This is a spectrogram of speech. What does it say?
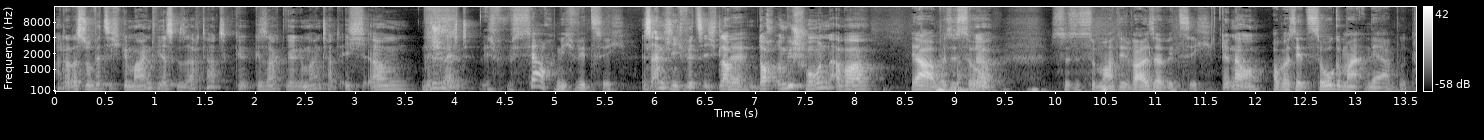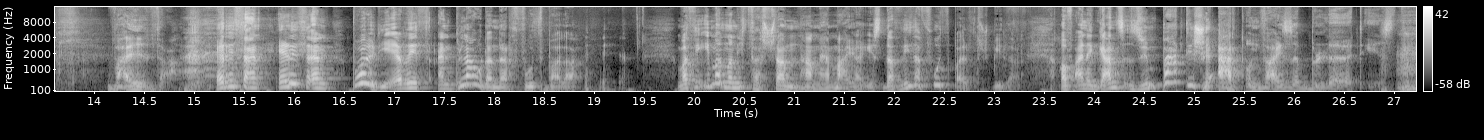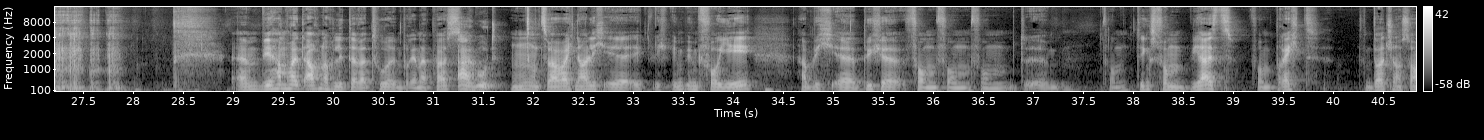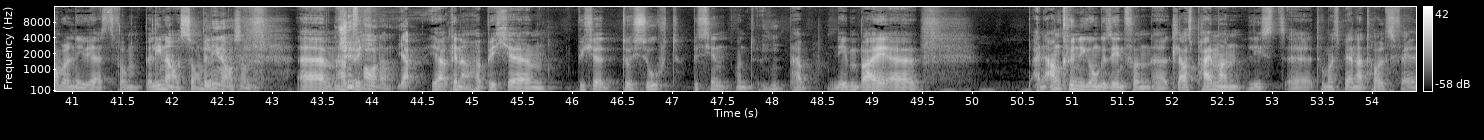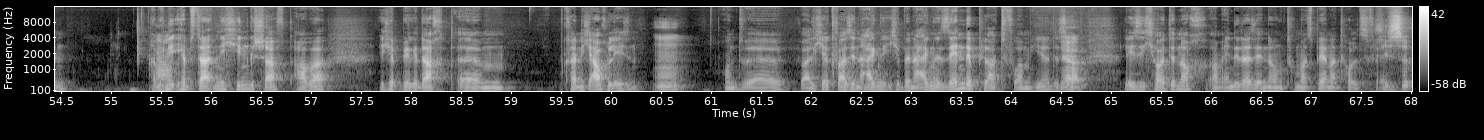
Hat er das so witzig gemeint, wie er es gesagt hat? Ge gesagt, wie er gemeint hat? Ich, ähm, nicht schlecht. Ist, ist ja auch nicht witzig. Ist eigentlich nicht witzig. Ich glaube, Nee. doch irgendwie schon, aber Ja, aber es ist so, Ja. es ist so Martin Walser witzig. genau. Ob er es jetzt so gemeint, ja gut. Walser. Er ist ein, er ist ein Poldi, er ist ein plaudernder Fußballer. Was Sie immer noch nicht verstanden haben, Herr Meier, ist, dass dieser Fußballspieler auf eine ganz sympathische Art und Weise blöd ist. Ähm, wir haben heute auch noch Literatur im Brennerpass. Ah, gut. Mhm, Und zwar war ich neulich äh, ich, im, im Foyer, habe ich äh, Bücher vom, vom, vom, ähm, vom Dings, vom, wie heißt's? Vom Brecht, vom deutschen Ensemble, nee, wie heißt's? Vom Berliner Ensemble. Berliner Ensemble. Ähm, Schiffbau ich, dann, ja. Ja, genau, habe ich ähm, Bücher durchsucht, bisschen, und Mhm. habe nebenbei äh, eine Ankündigung gesehen von äh, Klaus Peimann, liest äh, Thomas Bernhard Holzfällen. Hab Ah. ich ich habe es da nicht hingeschafft, aber ich habe mir gedacht, ähm, kann ich auch lesen. Mhm. Und äh, weil ich ja quasi eine eigene, ich habe eine eigene Sendeplattform hier, deshalb Ja. lese ich heute noch am Ende der Sendung Thomas Bernhard Holzfällen. Siehst du,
